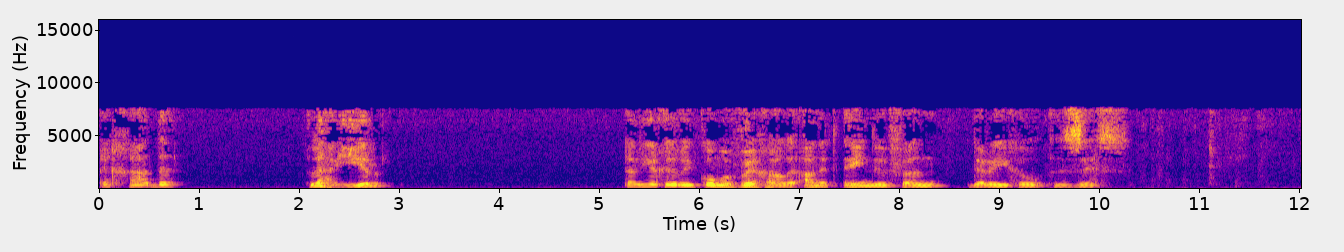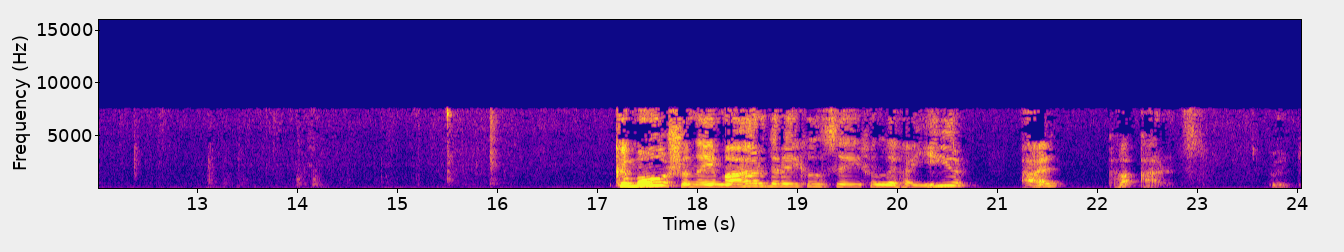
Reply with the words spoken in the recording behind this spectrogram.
echade lehair. En hier kunnen we komen weghalen aan het einde van de regel 6. Kemo maar de regel 7, lehair al haaretz. Punt.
